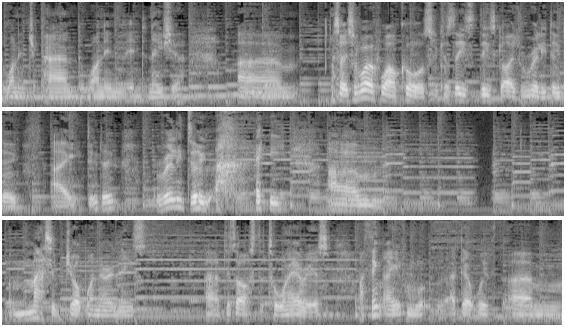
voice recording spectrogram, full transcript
the one in Japan, the one in Indonesia. Um, so it's a worthwhile cause because these these guys really do do a do do really do a um, a massive job when they're in these uh, disaster torn areas. I think they even dealt with um,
